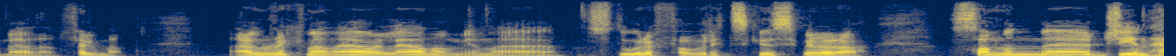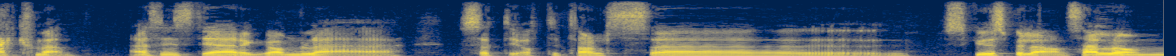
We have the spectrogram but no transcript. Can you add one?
med den filmen. Alan Rickman er vel en av mine store favorittskuespillere, sammen med Gene Hackman. Jeg syns de her gamle 70-80-talls uh, skuespillerne, selv om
